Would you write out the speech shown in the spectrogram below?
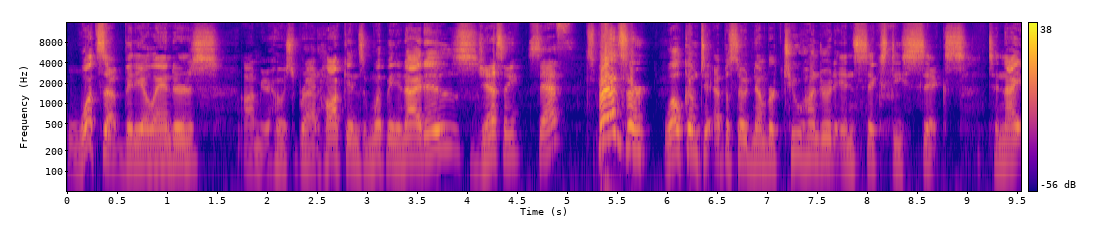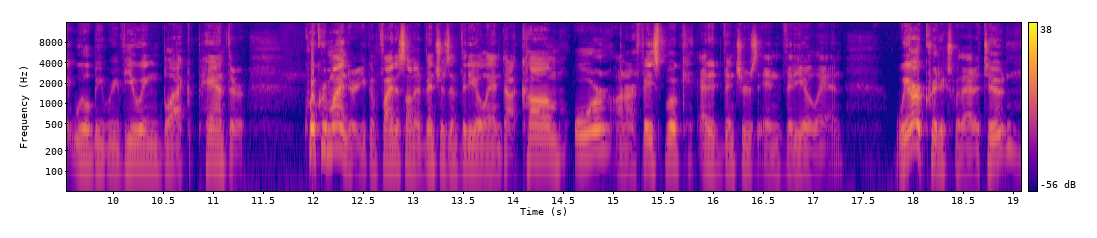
What's up, Videolanders? I'm your host, Brad Hawkins, and with me tonight is. Jesse. Seth? Spencer! Welcome to episode number 266. Tonight we'll be reviewing Black Panther. Quick reminder you can find us on adventuresinvideoland.com or on our Facebook at Adventures in Videoland. We are critics with attitude.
